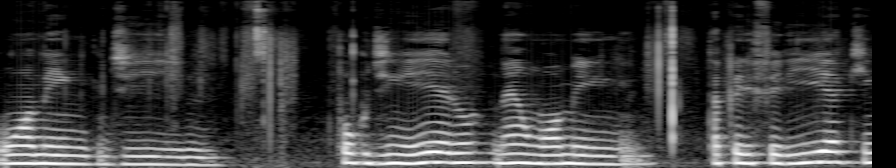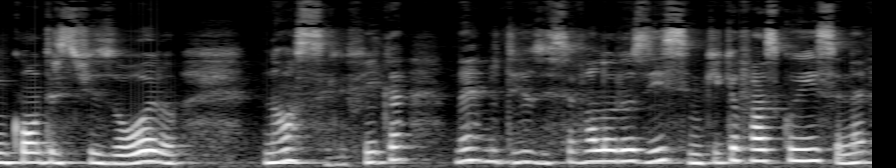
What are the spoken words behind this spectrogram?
Um homem de pouco dinheiro, né? Um homem da periferia que encontra esse tesouro. Nossa, ele fica, né? Meu Deus, isso é valorosíssimo. O que, que eu faço com isso, né?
